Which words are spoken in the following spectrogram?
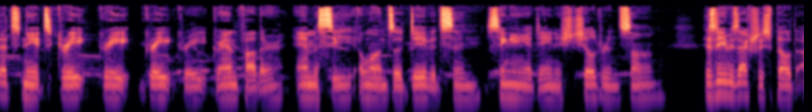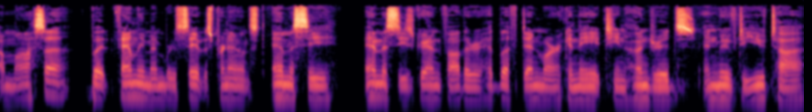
That's Nate's great, great, great, great grandfather, Amasi Alonzo Davidson, singing a Danish children's song. His name is actually spelled Amasa, but family members say it was pronounced Amasi. Amasi's grandfather had left Denmark in the 1800s and moved to Utah.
